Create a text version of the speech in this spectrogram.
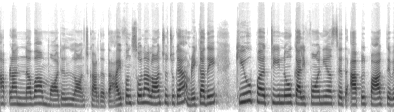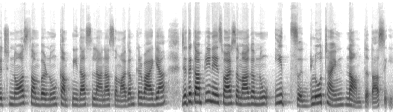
ਆਪਣਾ ਨਵਾਂ ਮਾਡਲ ਲਾਂਚ ਕਰ ਦਿੱਤਾ। ਆਈਫੋਨ 16 ਲਾਂਚ ਹੋ ਚੁੱਕਾ ਹੈ ਅਮਰੀਕਾ ਦੇ ਕਿਊਪਰਟੀਨੋ ਕੈਲੀਫੋਰਨੀਆ ਸਥਿਤ ਐਪਲ ਪਾਰਕ ਦੇ ਵਿੱਚ 9 ਸਤੰਬਰ ਨੂੰ ਕੰਪਨੀ ਦਾ ਸਾਲਾਨਾ ਸਮਾਗਮ ਕਰਵਾਇਆ ਗਿਆ, ਜਿੱਥੇ ਕੰਪਨੀ ਨੇ ਇਸ ਵਾਰ ਸਮਾਗਮ ਨੂੰ ਈਟਸ ਗਲੋ ਟਾਈਮ ਨਾਮ ਦਿੱਤਾ ਸੀ।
